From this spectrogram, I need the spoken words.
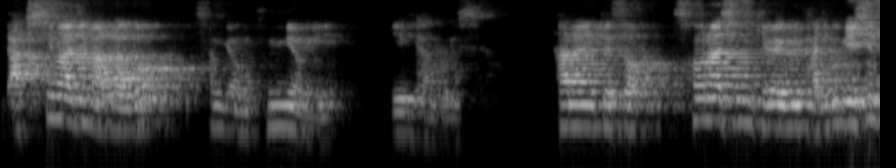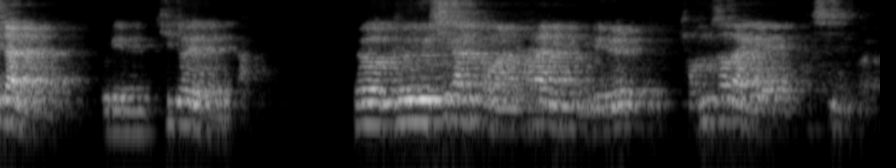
낙심하지 말라고 성경은 분명히 얘기하고 있어요. 하나님께서 선하신 계획을 가지고 계신다면 우리는 기도해야 됩니다. 그, 그 시간 동안 하나님이 우리를 겸손하게 하시는 거예요.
